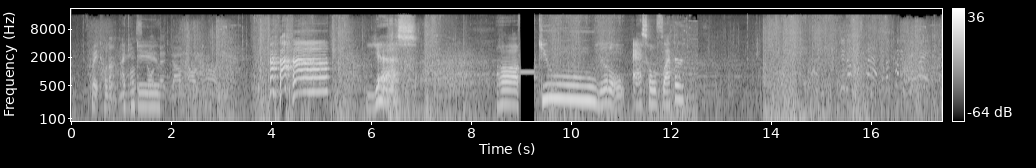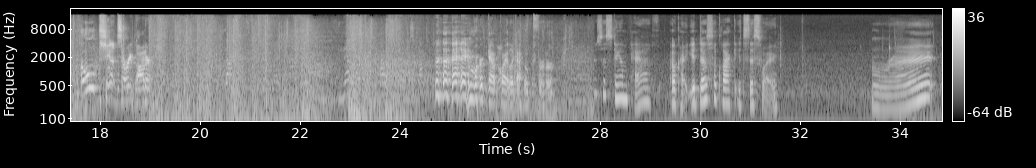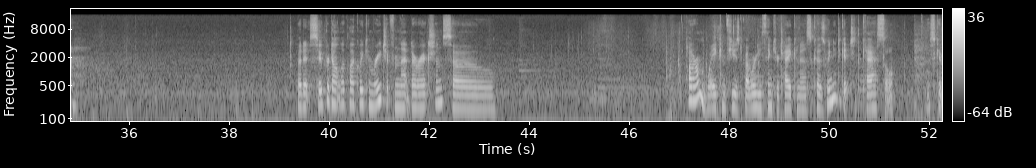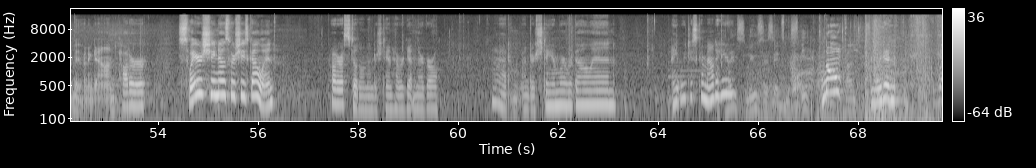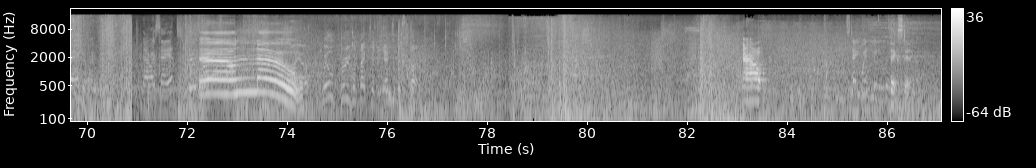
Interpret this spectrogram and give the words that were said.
Wait, hold on. I can do. Not let down our cause. yes. Oh, f- you, you little asshole flapper. Do not despair, I'm coming to your aid. Oh shit! Sorry, Potter. Never had a strategy. it didn't work out quite like I hoped for her. This damn path? Okay, it does look like it's this way. Alright. But it super don't look like we can reach it from that direction, so... Potter, I'm way confused about where you think you're taking us, because we need to get to the castle. Let's get moving again. Potter swears she knows where she's going. Potter, I still don't understand how we're getting there, girl. I don't understand where we're going. Ain't we just come out of here? Place loses its. No! No, we didn't. Where you're. Dare I say it? Oh, no! fire will prove effective against this foe. Ow! Stay with me, Arisen. Fixed it.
